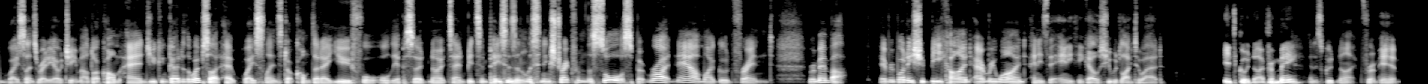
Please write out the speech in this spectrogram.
wastelandsradio at gmail.com. And you can go to the website at wastelands.com.au for all the episode notes and bits and pieces and listening straight from the source. But right now, my good friend, remember, Everybody should be kind and rewind. And is there anything else you would like to add? It's good night from me. And it's good night from him.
